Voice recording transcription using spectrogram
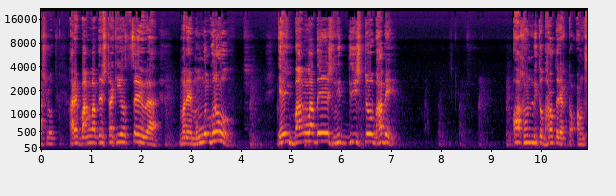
আসলো। আরে বাংলাদেশটা কি হচ্ছে মানে মঙ্গল গ্রহ? এই বাংলাদেশ নির্দিষ্টভাবে অখণ্ডিত ভারতের একটা অংশ।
